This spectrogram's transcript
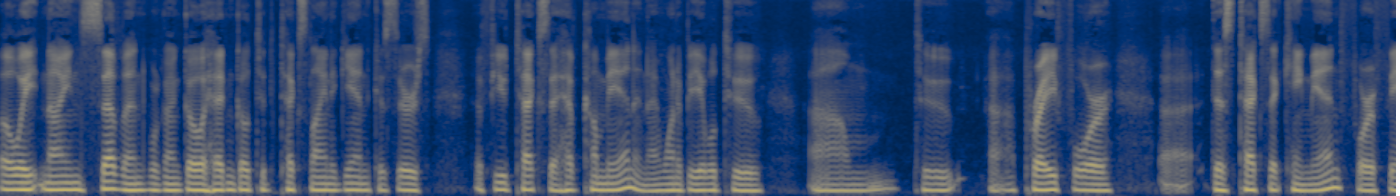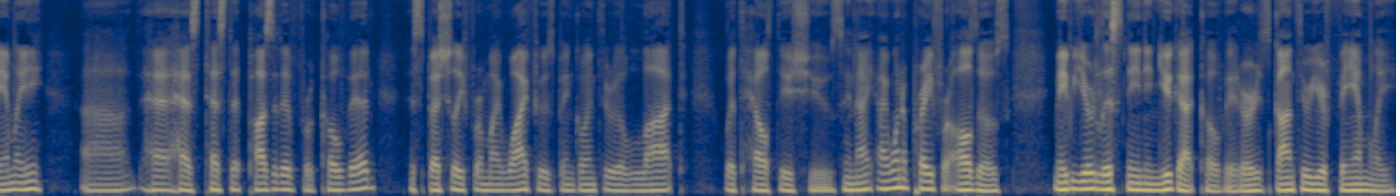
0897. We're going to go ahead and go to the text line again because there's a few texts that have come in, and I want to be able to um, to uh, pray for uh, this text that came in for a family uh, ha- has tested positive for COVID, especially for my wife who's been going through a lot with health issues, and I, I want to pray for all those. Maybe you're listening and you got COVID, or it's gone through your family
